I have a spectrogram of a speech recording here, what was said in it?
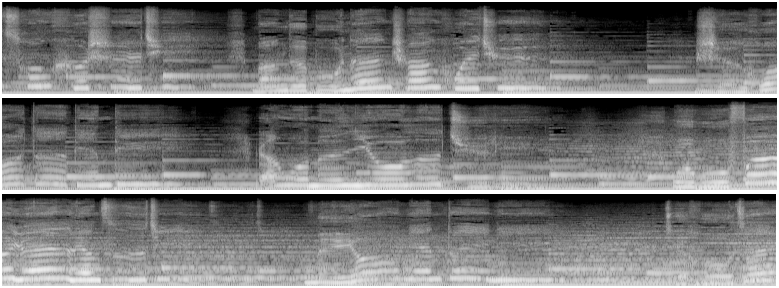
从何时起，忙得不能常回去，生活的点滴让我们有了距离。我无法原谅自己，没有面对你，最后再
